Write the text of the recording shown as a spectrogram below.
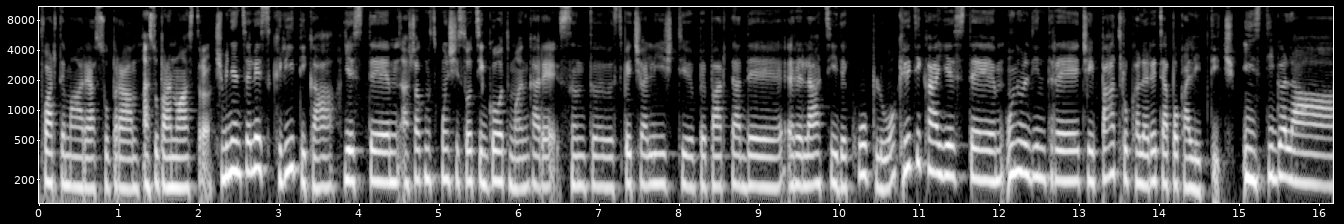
foarte mare asupra, asupra noastră. Și bineînțeles, critica este, așa cum spun și soții Gottman, care sunt uh, specialiști pe partea de relații de cuplu, critica este unul dintre cei patru călăreți apocaliptici. Instigă la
